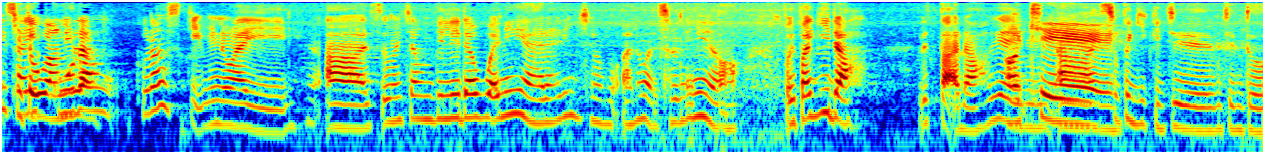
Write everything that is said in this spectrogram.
kita orang kurang, ni lah. kurang sikit minum air. Uh, so macam bila dah buat ni, hari-hari macam, alamak seronoknya. Uh, pagi-pagi dah letak dah kan. Okay. Uh, ah, so pergi kerja macam tu.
